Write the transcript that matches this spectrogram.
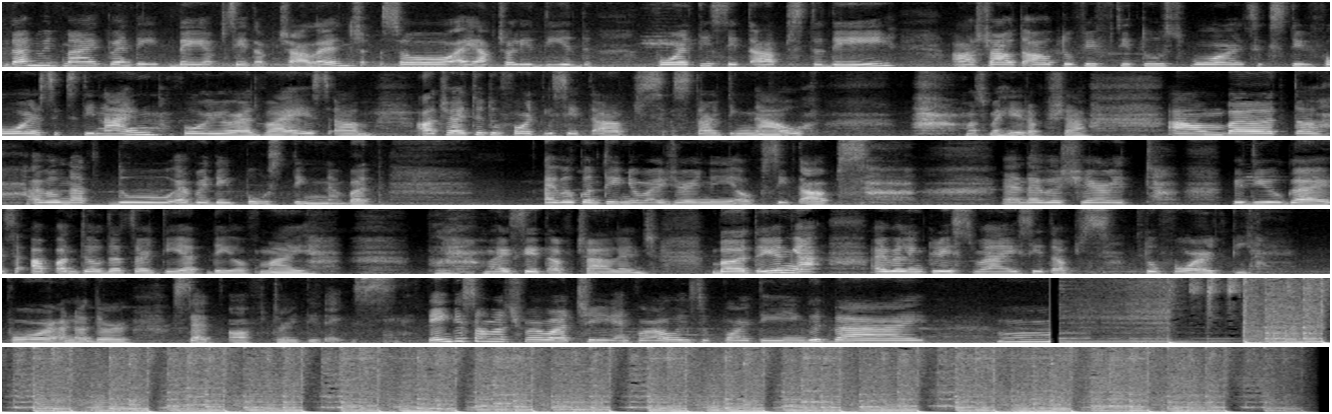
Done with my 28th day of sit-up challenge. So, I actually did 40 sit-ups today. Uh, shout out to 52 Sport 64 69 for your advice. Um, I'll try to do 40 sit-ups starting now. Mas mahirap siya. Um, but uh, I will not do everyday posting na. But I will continue my journey of sit-ups and I will share it with you guys up until the 30th day of my my sit-up challenge. But yun nga, I will increase my sit-ups to 40 for another set of 30 days. Thank you so much for watching and for always supporting. Goodbye! Mm.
